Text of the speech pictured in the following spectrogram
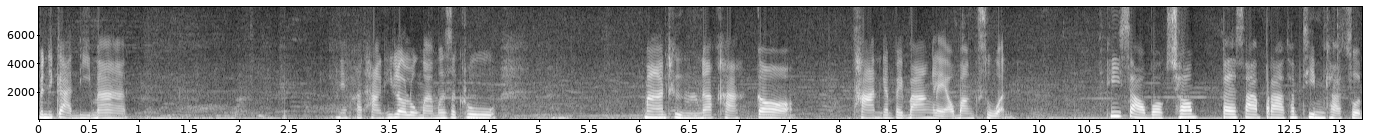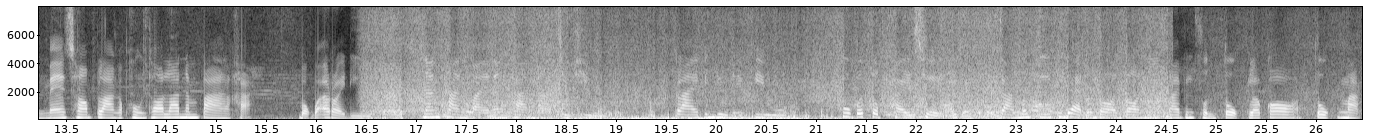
บรรยากาศดีมากเนี่ยค่ะทางที่เราลงมาเมื่อสักครู่ มาถึงนะคะ ก็ทานกันไปบ้างแล้วบางส่วน พี่สาวบอกชอบแปซาปลาทับทิมค่ะ ส่วนแม่ชอบปลากระพงทอดราดน้ำปลาค่ะ บอกว่าอร่อยดี นั่งทานไปนั่งทานมาชิวๆกลายเป็นอยู่ในฟิลผู้ประสบภัยเฉยจากเมื่อกี้ที่แดดร้อนๆตอนนี้กลายเป็นฝนตกแล้วก็ตกหนัก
